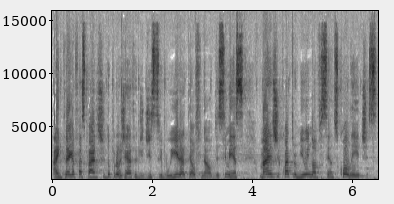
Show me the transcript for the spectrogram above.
A entrega faz parte do projeto de distribuir até o final desse mês mais de 4.900 coletes,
